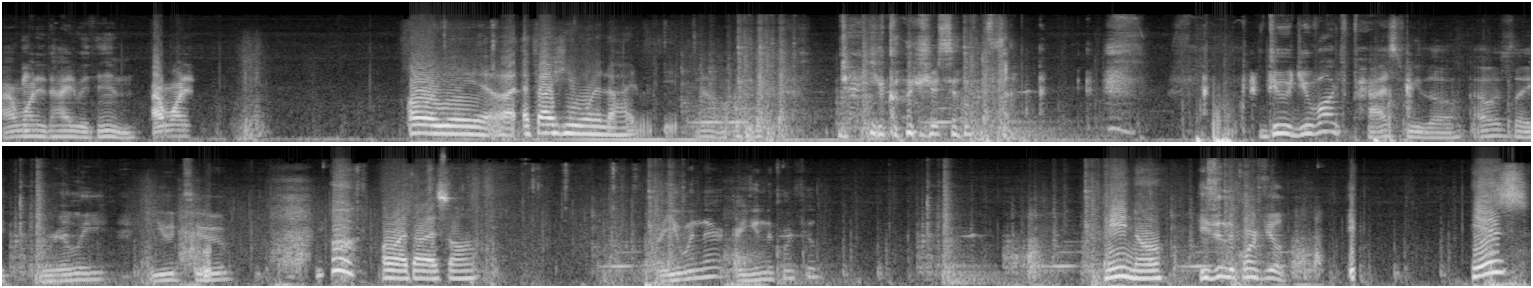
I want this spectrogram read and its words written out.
I wanted to hide with him. I wanted. Oh yeah, yeah. I, I thought he wanted to hide with you. No. you got yourself aside. Dude, you walked past me though. I was like, really? You too? Oh, I thought I saw him. Are you in there? Are you in the cornfield? Me, no. He's in the cornfield. He is.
